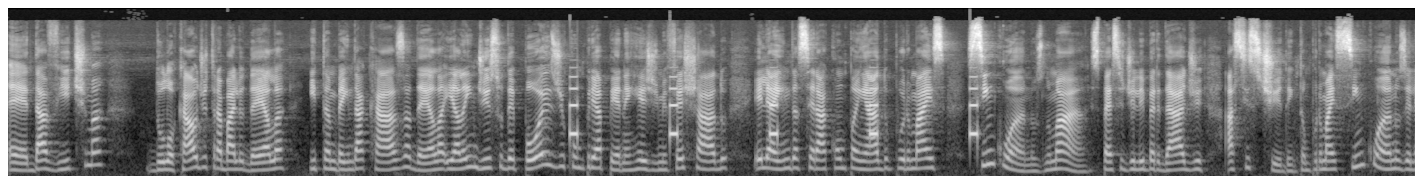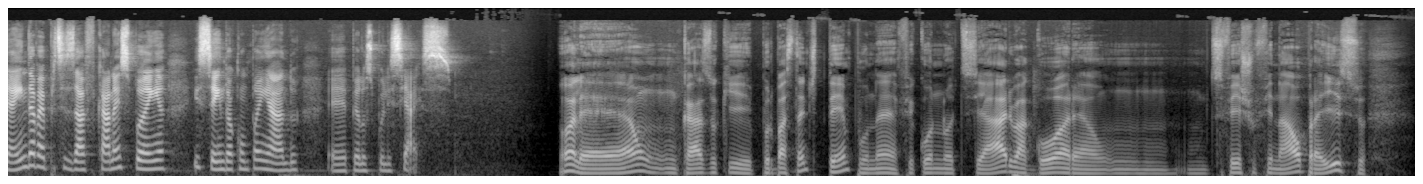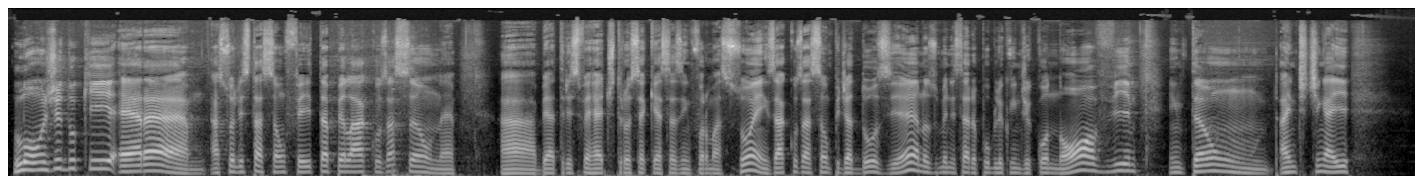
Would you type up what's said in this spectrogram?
é, da vítima do local de trabalho dela e também da casa dela. E além disso, depois de cumprir a pena em regime fechado, ele ainda será acompanhado por mais cinco anos, numa espécie de liberdade assistida. Então, por mais cinco anos, ele ainda vai precisar ficar na Espanha e sendo acompanhado é, pelos policiais. Olha, é um, um, caso que por bastante tempo né, ficou no noticiário, agora um, um desfecho final para isso longe do que era a solicitação feita pela acusação, né? A Beatriz Ferretti trouxe aqui essas informações. A acusação pedia 12 anos, o Ministério Público indicou 9. Então, a gente tinha aí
